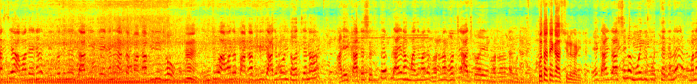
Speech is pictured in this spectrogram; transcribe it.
আসছে আমাদের এখানে দীর্ঘদিনের দাবি যে এখানে একটা পাকা ব্রিজ হোক। হ্যাঁ। কিন্তু আমাদের পাকা ব্রিজ আজ পর্যন্ত হচ্ছে না। আর এই কাঠের সেতুতে প্রায় এরকম মাঝে মাঝে ঘটনা ঘটছে আজকেও এই ঘটনাটা ঘটেছে। কোথা থেকে আসছিল গাড়িটা? এই গাড়িটা আসছিল মহিদিপুর থেকে না মানে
